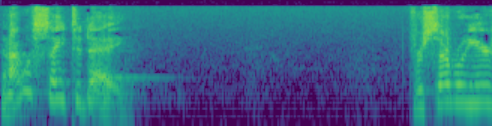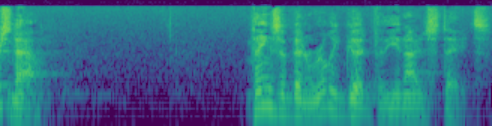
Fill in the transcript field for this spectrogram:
And I will say today, for several years now, things have been really good for the United States.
